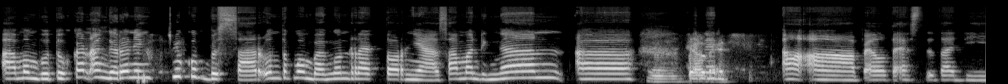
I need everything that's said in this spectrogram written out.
eh, membutuhkan anggaran yang cukup besar untuk membangun reaktornya, sama dengan Eh, PLTS. AA, PLTS itu tadi.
